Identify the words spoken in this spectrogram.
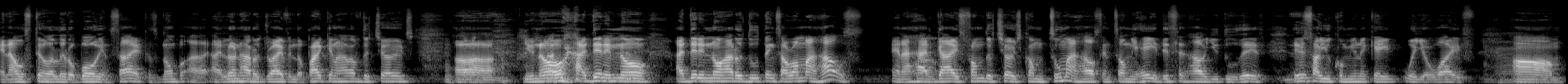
and I was still a little boy inside because no I I learned how to drive in the parking lot of the church. Uh, you know I didn't know I didn't know how to do things around my house. And I had Wow. guys from the church come to my house and tell me, "Hey, this is how you do this. This is how you communicate with your wife." Um,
